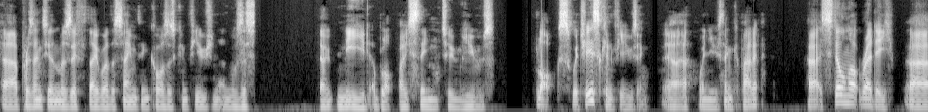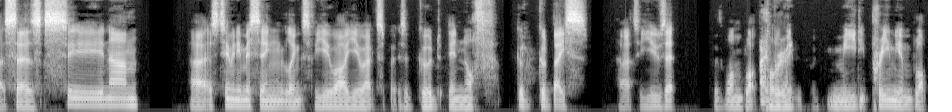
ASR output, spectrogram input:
uh, presenting them as if they were the same thing causes confusion and was this don't need a block based theme to use blocks, which is confusing uh, when you think about it. Uh, it's still not ready, uh, says Sinan. Uh, there's too many missing links for UI UX, but it's a good enough, good good base uh, to use it with one block plugin, media, premium block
